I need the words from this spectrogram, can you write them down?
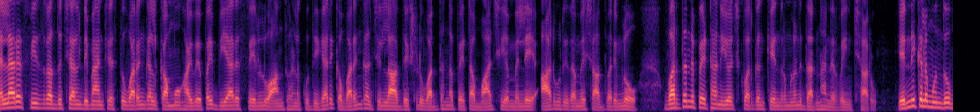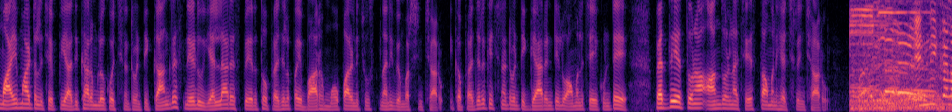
ఎల్ఆర్ఎస్ ఫీజు రద్దు చేయాలని డిమాండ్ చేస్తూ వరంగల్ ఖమ్మం హైవేపై బీఆర్ఎస్ శ్రేణులు ఆందోళనకు దిగారు. ఇక వరంగల్ జిల్లా అధ్యక్షుడు వర్ధన్నపేట మాజీ ఎమ్మెల్యే ఆరూరి రమేష్ ఆధ్వర్యంలో వర్ధన్నపేట నియోజకవర్గం కేంద్రంలోని ధర్నా నిర్వహించారు. ఎన్నికల ముందు మాయమాటలు చెప్పి అధికారంలోకి వచ్చినటువంటి కాంగ్రెస్ నేడు ఎల్ఆర్ఎస్ పేరుతో ప్రజలపై భారం మోపాలని చూస్తుందని విమర్శించారు. ఇక ప్రజలకు ఇచ్చినటువంటి గ్యారంటీలు అమలు చేయకుంటే పెద్ద ఎత్తున ఆందోళన చేస్తామని హెచ్చరించారు. ఎన్నికల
